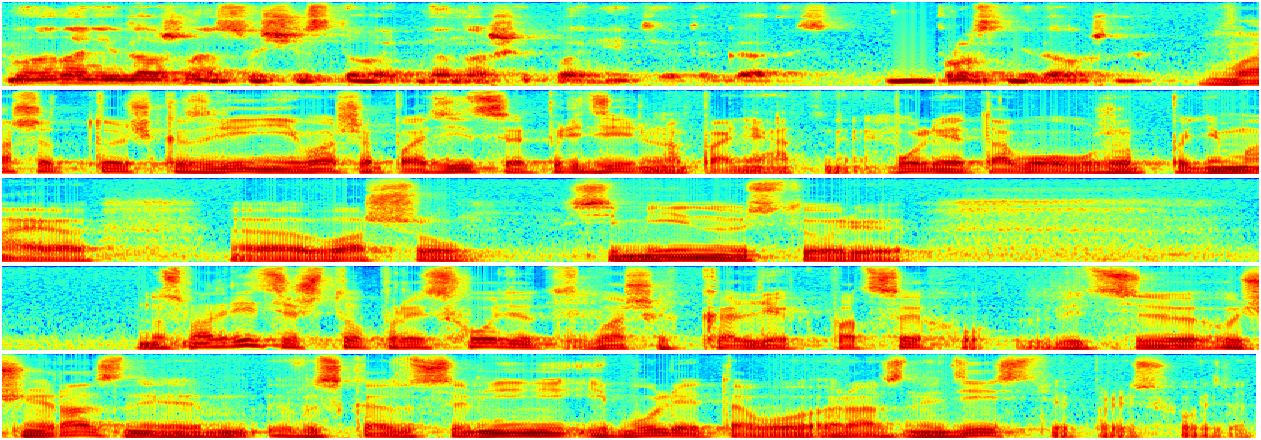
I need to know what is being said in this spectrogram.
Но она не должна существовать на нашей планете, эта гадость. Ну, просто не должна. Ваша точка зрения и ваша позиция предельно понятны. Более того, уже понимая э, вашу семейную историю, но смотрите, что происходит у ваших коллег по цеху. Ведь э, очень разные высказываются мнения и, более того, разные действия происходят.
